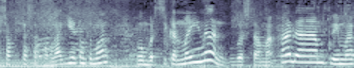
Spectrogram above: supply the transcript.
Esok kita sambung lagi ya teman-teman. Membersihkan mainan bersama Adam. Terima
